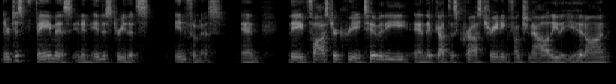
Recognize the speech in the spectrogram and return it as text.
they're just famous in an industry that's infamous and they foster creativity and they've got this cross training functionality that you hit on.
